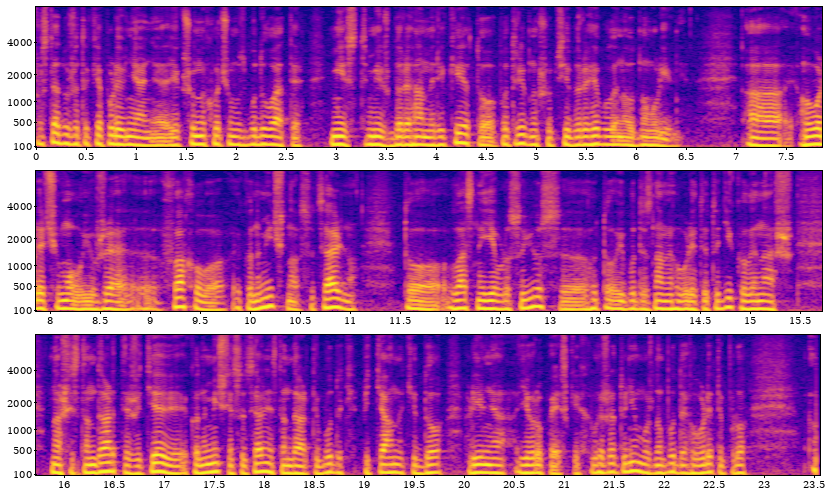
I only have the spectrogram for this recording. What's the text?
просте дуже таке порівняння. Якщо ми хочемо збудувати міст між берегами ріки, то потрібно, щоб ці береги були на одному рівні. А говорячи мовою вже е, фахово, економічно, соціально, то власне Євросоюз е, готовий буде з нами говорити тоді, коли наш, наші стандарти, життєві, економічні, соціальні стандарти будуть підтягнуті до рівня європейських. Лише тоді можна буде говорити про е,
